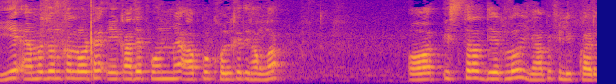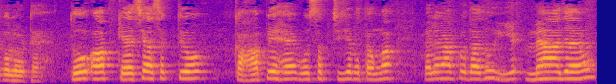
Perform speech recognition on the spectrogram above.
ये अमेजोन का लॉट है, एक आधे फ़ोन में आपको खोल के दिखाऊँगा। और इस तरफ़ देख लो, यहाँ पे फ्लिपकार्ट का लॉट है। तो आप कैसे आ सकते हो, कहाँ पे है, वो सब चीज़ें बताऊँगा। पहले मैं आपको बता दूँ, ये, मैं आ जाया हूँ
